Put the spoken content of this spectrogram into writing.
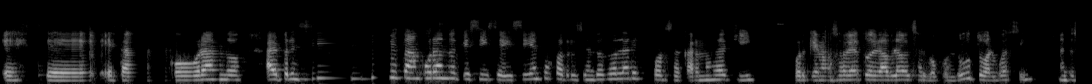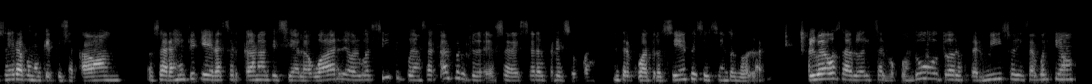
este, está cobrando, al principio estaban cobrando que sí, 600, 400 dólares por sacarnos de aquí, porque no se había todavía hablado del salvoconducto o algo así. Entonces era como que te sacaban o sea, la gente que era cercana, que sea la guardia o algo así, te podían sacar, pero o sea, ese era el precio, pues, entre 400 y 600 dólares. Luego se habló del salvoconducto, de los permisos y esa cuestión,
